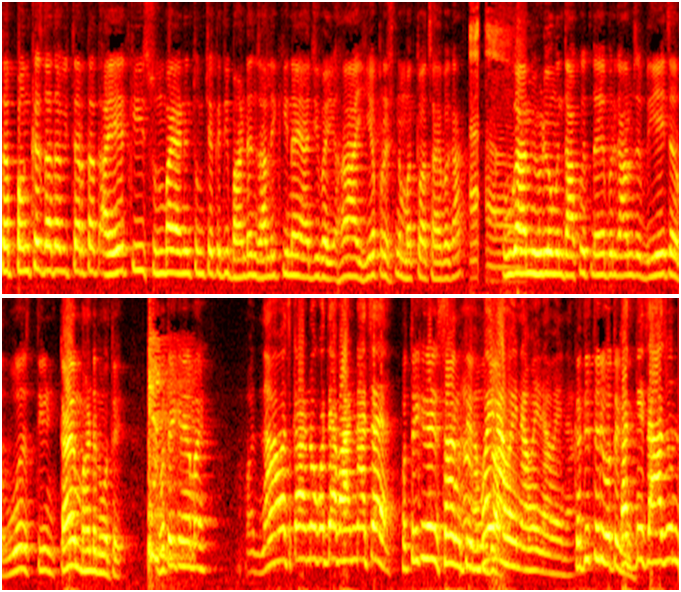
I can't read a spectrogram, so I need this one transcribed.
तर पंकज दादा विचारतात आहेत की सुनबाई आणि तुमचे कधी भांडण झाले की नाही आजीबाई? हा हे प्रश्न महत्त्वाचा आहे बघा. उगा आम्ही व्हिडिओमध्ये दाखवत नाही बरं का आमचं यायचं रोज तीन टाइम भांडण होते. होते की नाही माय? नावच काढ नको त्या भांडणाचं. होते की नाही सांग ते होईना होईना होईना होईना. कधीतरी होते की? कधीच अजून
